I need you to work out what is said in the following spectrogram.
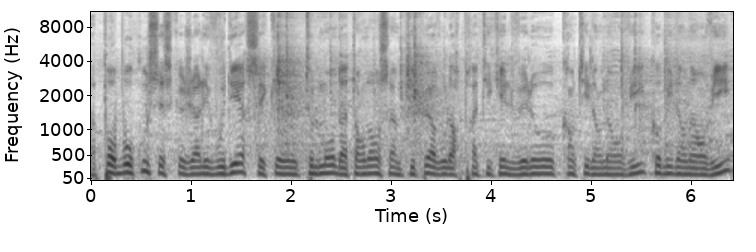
bah, pour beaucoup, c'est ce que j'allais vous dire, c'est que tout le monde a tendance un petit peu à vouloir pratiquer le vélo quand il en a envie, comme il en a envie.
